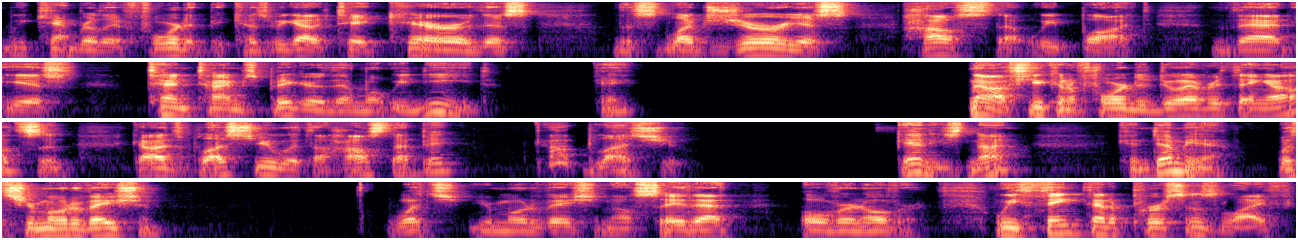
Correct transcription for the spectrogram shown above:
we can't really afford it because we got to take care of this, this luxurious house that we bought that is 10 times bigger than what we need. Okay. Now, if you can afford to do everything else and God's blessed you with a house that big, God bless you. Again, he's not condemning that. What's your motivation? What's your motivation? I'll say that over and over. We think that a person's life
